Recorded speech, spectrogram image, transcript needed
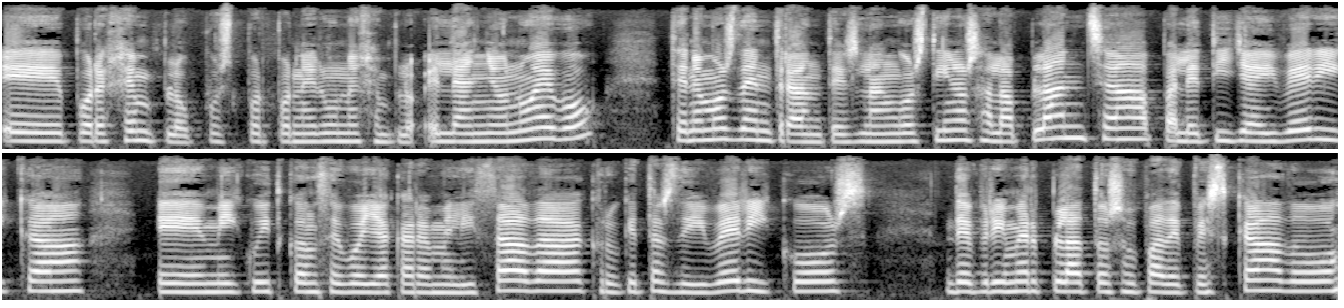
Eh, por ejemplo, pues por poner un ejemplo, el año nuevo tenemos de entrantes langostinos a la plancha, paletilla ibérica, eh, mi quid con cebolla caramelizada, croquetas de ibéricos, de primer plato sopa de pescado,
